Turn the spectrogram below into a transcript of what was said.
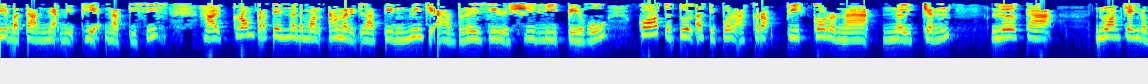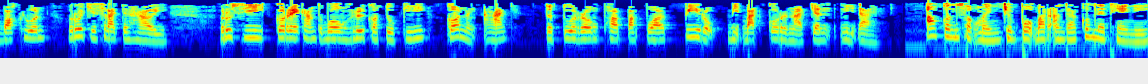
នេះបើតាមអ្នកវិភាគ Natixis ហើយក្រុមប្រទេសនៅតំបន់អាមេរិកឡាទីនមានជាអាចប្រេស៊ីលឈីលីប៉េរូក៏ទទួលឥទ្ធិពលអាក្រក់ពីកូវីដ -19 នៅចិនលើការនាំចេញរបស់ខ្លួនរួចជាស្រេចទៅហើយរុស្ស៊ីកូរ៉េខាងត្បូងឬក៏ទូគីក៏នឹងអាចទទួលរងផលប៉ះពាល់ពីវិបត្តិកូវីដ -19 ចិននេះដែរអរគុណសុកមិញចំពោះបទអន្តរាគមន៍នៅថ្ងៃនេះ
